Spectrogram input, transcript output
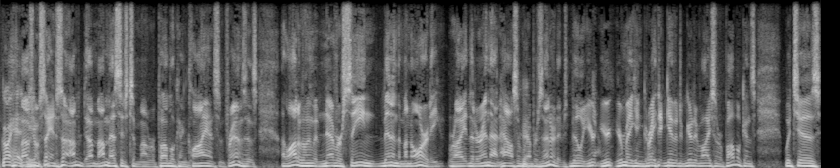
go ahead. I was going to say, I'm, my message to my Republican clients and friends friends is a lot of whom have never seen, been in the minority, right, that are in that House of yeah. Representatives. Bill, you're, yeah. you're, you're, making great, giving good advice to Republicans, which is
